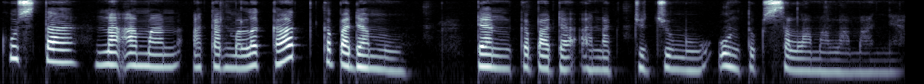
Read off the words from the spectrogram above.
kusta Naaman akan melekat kepadamu dan kepada anak cucumu untuk selama-lamanya.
